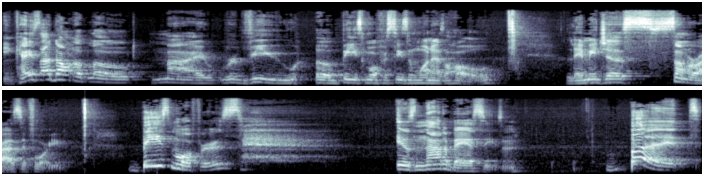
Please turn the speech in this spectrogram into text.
in case I don't upload my review of Beast Morphers Season 1 as a whole, let me just summarize it for you. Beast Morphers is not a bad season, but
